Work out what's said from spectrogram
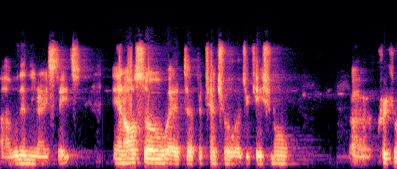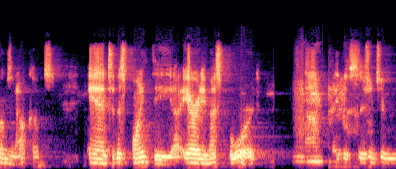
uh, within the United States, and also at uh, potential educational uh, curriculums and outcomes. And to this point, the ARDMS board um, made the decision to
